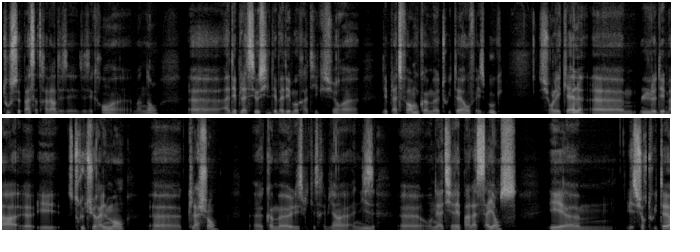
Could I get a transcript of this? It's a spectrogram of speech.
tout se passe à travers des, écrans euh, maintenant a déplacé aussi le débat démocratique sur euh, des plateformes comme Twitter ou Facebook, sur lesquelles le débat est structurellement clashant. comme l'expliquait très bien Annelise, on est attiré par la science. Et, et sur Twitter,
